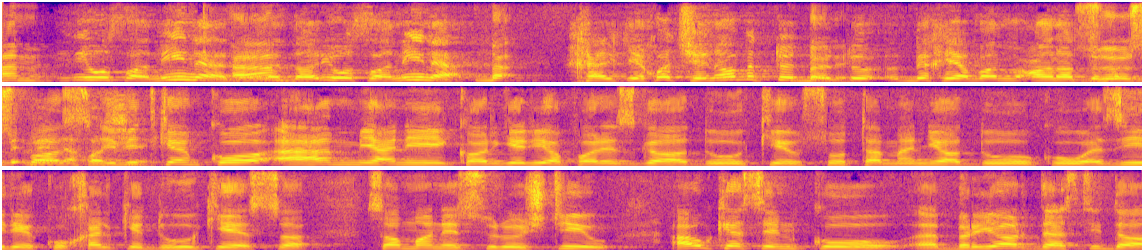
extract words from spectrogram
هەم هۆسانینە داری هۆسانینە خەلکی خۆ چێنابێت بخیاوان معانات بکەم کۆ ئەهم یعنی کارگەریە پارێزگا دوو کێ و سۆ تەمەنیا دووک و وەزیرێک و خەلکی دوو کێ سامانێ سروشتی و ئەو کەسن کۆ بریار دەستیدا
